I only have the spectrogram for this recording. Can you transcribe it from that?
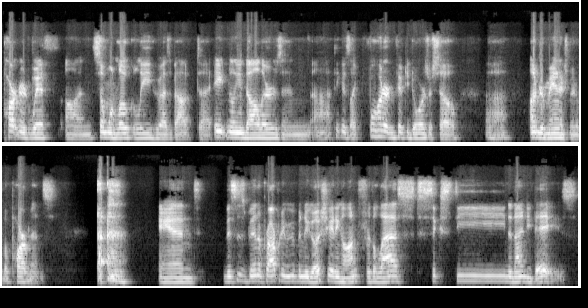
partnered with on someone locally who has about uh, $8 million and uh, I think it's like 450 doors or so uh, under management of apartments. and this has been a property we've been negotiating on for the last 60 to 90 days.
